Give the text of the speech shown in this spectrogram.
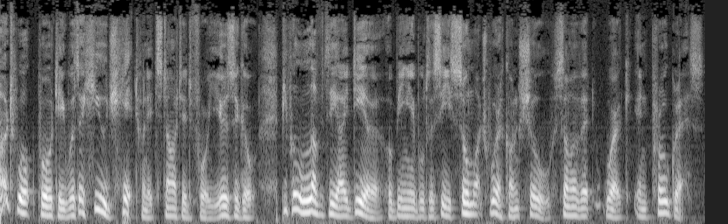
Art Walk Porty was a huge hit when it started four years ago. People loved the idea of being able to see so much work on show, some of it work in progress.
